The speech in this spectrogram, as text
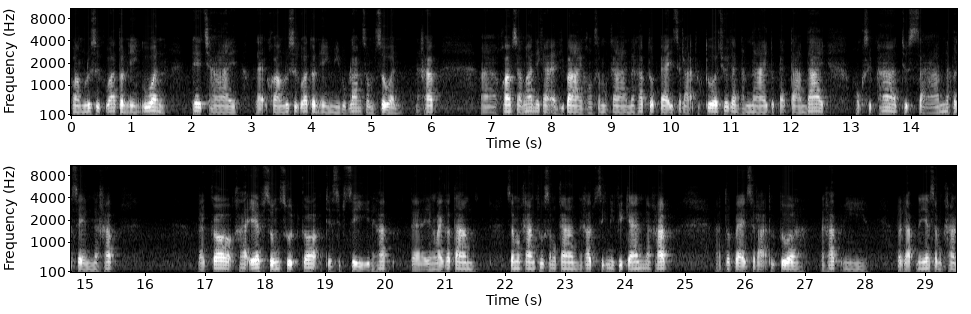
ความรู้สึกว่าตนเองอ้วน เพศชาย และความรู้สึกว่าตนเองมีรูปร่างสมส่วนนะครับความสามารถในการอธิบายของสมการนะครับ ตัวแปรอิสระทุกตัวช่วยกันทำนาย ตัวแปรตามได้ 65.3%นะครับ แล้วก็ค่า f สูงสุดก็ 74 นะครับ แต่อย่างไรก็ตามสมการทุกสมการนะครับ significant นะครับตัวแปรอิสระทุกตัวนะครับ มีระดับนัยสำคัญ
